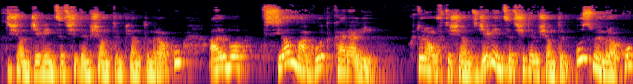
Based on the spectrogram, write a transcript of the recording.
w 1975 roku, albo Wsio Karali, którą w 1978 roku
